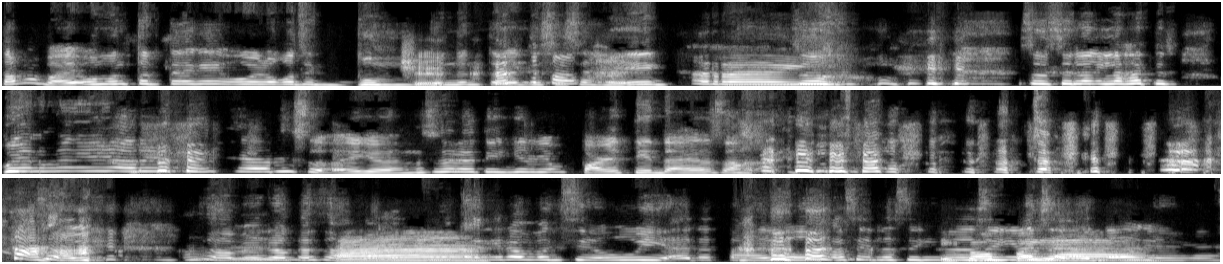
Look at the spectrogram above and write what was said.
tama ba? Umuntog talaga yung ulo ko. Kasi, boom! Shit. Ganun talaga sa sahig. Aray. So, so silang lahat, Uy, ano nangyayari? Ano nangyayari? So, ayun. So, natigil yung party dahil sa akin. sabi, sabi nung kasama ko, Ah. putang ina, magsiuwi. Ano tayo? Kasi lasing-lasing si pala. ano. ganyan.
